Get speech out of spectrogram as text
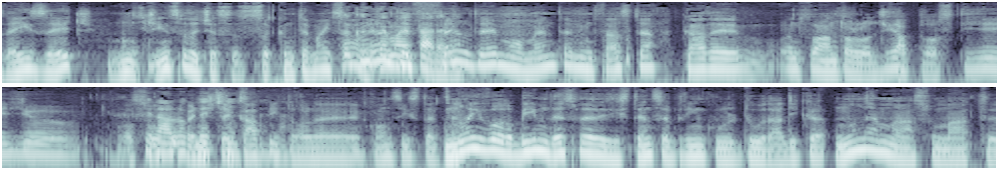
30, nu, 15, să, să cânte mai să tare. Cânte mai tare, fel da. de momente dintre astea care, într-o antologie a prostiei, uh, o să ocupe niște 500, da. capitole da. consistente. Noi vorbim despre rezistență prin cultură, adică nu ne-am asumat uh,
